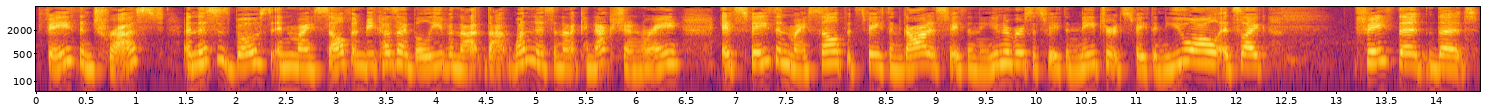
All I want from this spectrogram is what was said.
faith and trust and this is both in myself and because i believe in that that oneness and that connection right? It's faith in myself it's faith in god it's faith in the universe it's faith in nature it's faith in you all. It's like faith that that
